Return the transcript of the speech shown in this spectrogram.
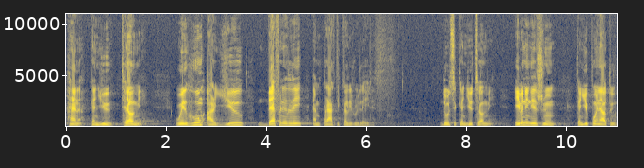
Hannah, can you tell me with whom are you definitely and practically related? Dulce, can you tell me? Even in this room, can you point out to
